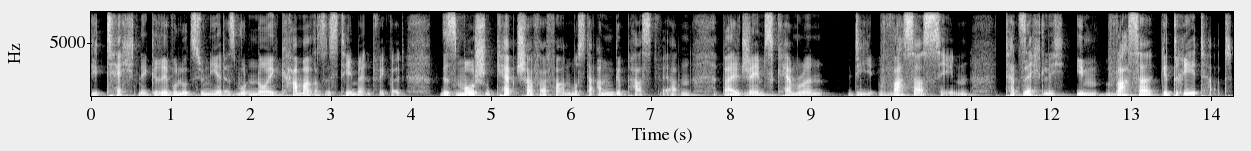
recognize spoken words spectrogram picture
die Technik revolutioniert. Es wurden neue Kamerasysteme entwickelt. Das Motion Capture Verfahren musste angepasst werden, weil James Cameron die Wasserszenen tatsächlich im Wasser gedreht hat.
